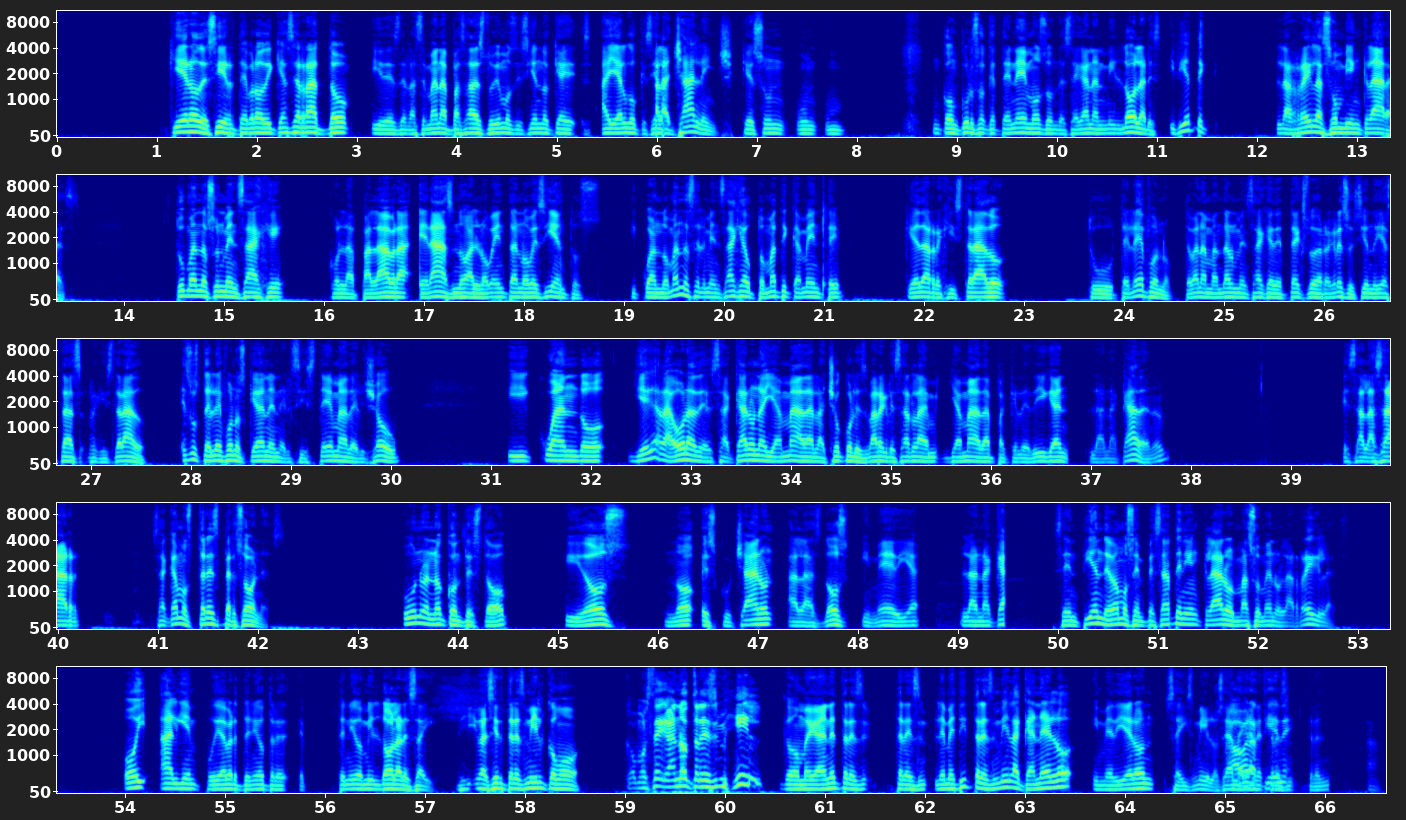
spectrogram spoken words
quiero decirte, Brody, que hace rato y desde la semana pasada estuvimos diciendo que hay, algo que se llama la Challenge, que es un, un, un, un concurso que tenemos donde se ganan mil dólares. Y fíjate, las reglas son bien claras. Tú mandas un mensaje con la palabra Erasno al 90900 y cuando mandas el mensaje automáticamente queda registrado tu teléfono. Te van a mandar un mensaje de texto de regreso diciendo ya estás registrado. Esos teléfonos quedan en el sistema del show y cuando llega la hora de sacar una llamada, la Choco les va a regresar la llamada para que le digan la nacada, ¿no? es al azar. Sacamos tres personas. Uno no contestó y dos no escucharon a las dos y media. La NACA se entiende, vamos a empezar. Tenían claro más o menos las reglas. Hoy alguien podía haber tenido, eh, tenido mil dólares ahí. Iba a decir tres mil como... Como usted ganó tres mil. Como me gané tres, tres le metí tres mil a Canelo y me dieron seis mil. O sea, Ahora me gané tiene... tres, mil. Ah.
